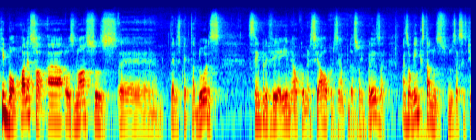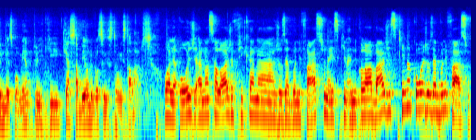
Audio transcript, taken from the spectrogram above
Que bom. Olha só, ah, os nossos é, telespectadores sempre vê aí né, o comercial, por exemplo, da sua empresa, mas alguém que está nos, nos assistindo nesse momento e que quer saber onde vocês estão instalados. Olha, hoje a nossa loja fica na José Bonifácio, na esquina, Nicolau Abage, esquina com a José Bonifácio.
